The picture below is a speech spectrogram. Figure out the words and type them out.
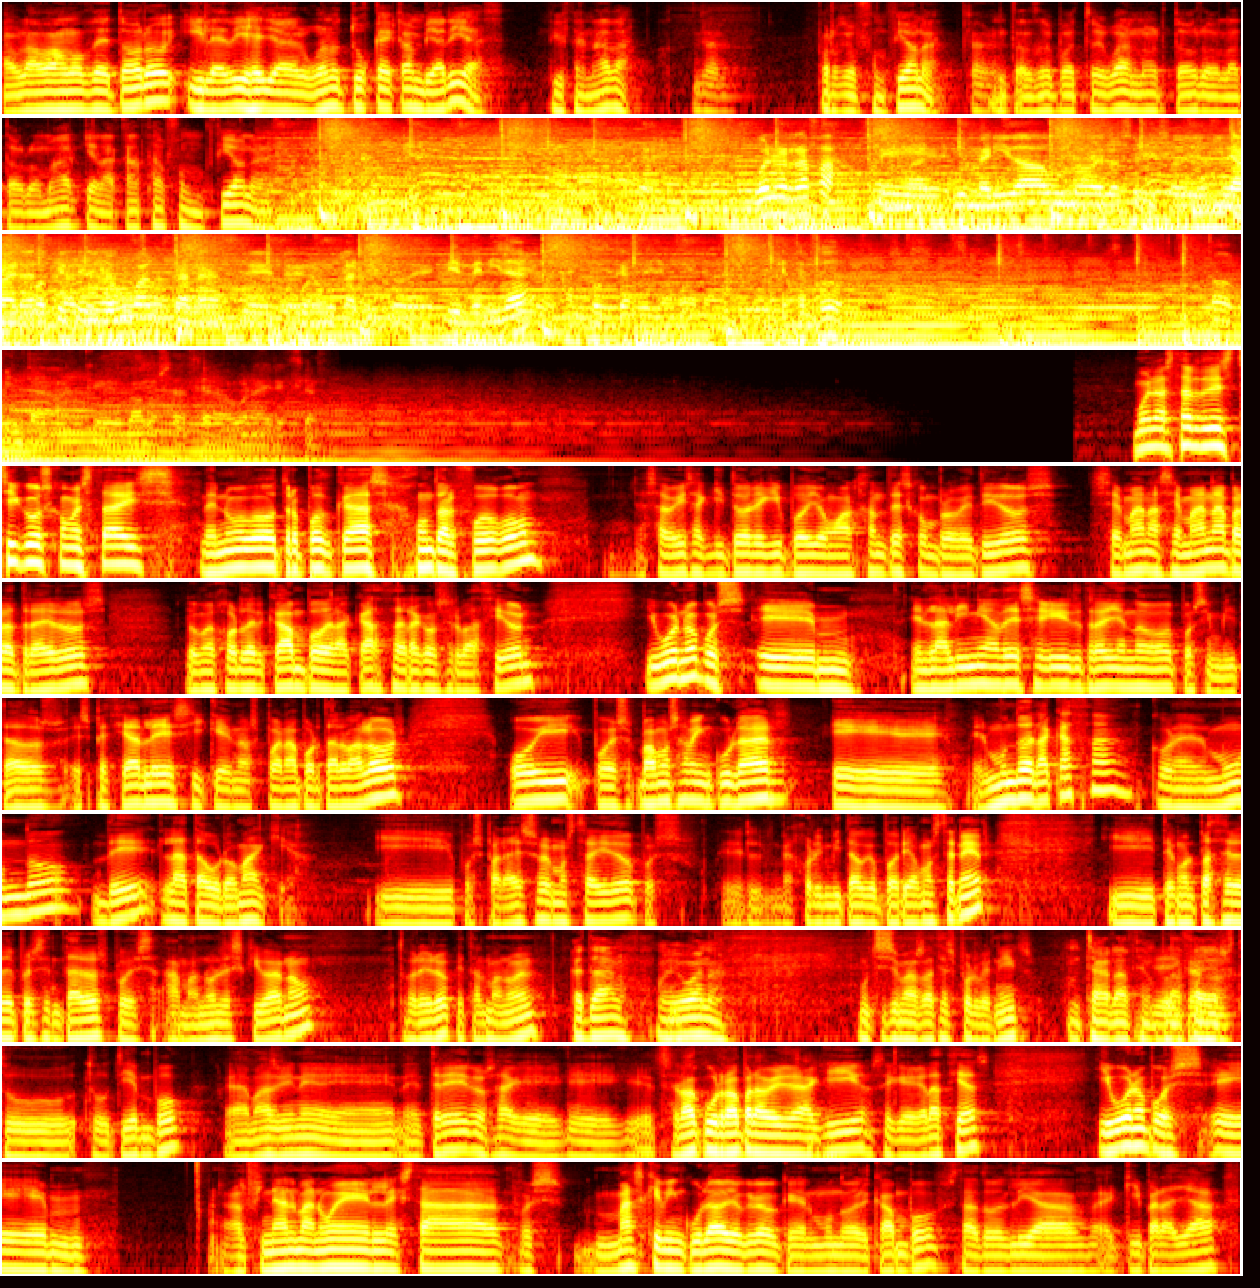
Hablábamos de toro y le dije yo a él, bueno, ¿tú qué cambiarías? Dice nada. Claro. Porque funciona. Claro. Entonces, pues esto igual, ¿no? El toro, la tauromaquia, la caza funciona. Bueno, Rafa, eh, bienvenido a uno de los episodios Y la verdad es que tenía muchas ganas de tener Bueno, un ratito de... Bienvenida al podcast de Wayne. ¿Qué tal? Todo Buenas tardes chicos, ¿cómo estáis? De nuevo otro podcast junto al fuego. Ya sabéis, aquí todo el equipo de Hunters comprometidos semana a semana para traeros lo mejor del campo, de la caza, de la conservación. Y bueno, pues eh, en la línea de seguir trayendo pues, invitados especiales y que nos puedan aportar valor, hoy pues vamos a vincular eh, el mundo de la caza con el mundo de la tauromaquia. Y pues para eso hemos traído pues, el mejor invitado que podríamos tener. Y tengo el placer de presentaros pues, a Manuel Escribano, torero. ¿Qué tal, Manuel? ¿Qué tal? Muy buena. Muchísimas gracias por venir Muchas gracias, un placer. tu, tu tiempo. Además viene de, de tren, o sea que, que- que se lo ha currado para venir aquí, así que gracias. Y bueno, pues eh, al final Manuel está pues más que vinculado, yo creo, que el mundo del campo. Está todo el día aquí para allá.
